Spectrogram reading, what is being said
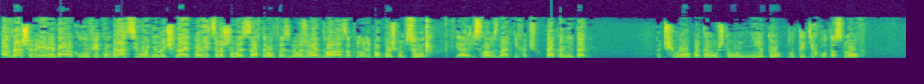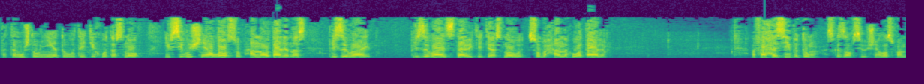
А в наше время, баракулуфикум, брат сегодня начинает молиться, машаллах, завтра в ФСБ выживать, два раза пнули по почкам, все, я ислам знать не хочу. Так или не так? Почему? Потому что у нету вот этих вот основ. Потому что у нету вот этих вот основ. И Всевышний Аллах, Субхану Аталя, нас призывает. Призывает ставить эти основы, Субханаху Аталя. Афахасибтум, сказал Всевышний Аллах Субхану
